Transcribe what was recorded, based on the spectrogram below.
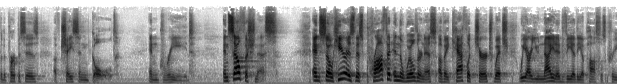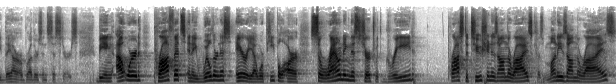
for the purposes of chasing gold and greed and selfishness. And so here is this prophet in the wilderness of a Catholic church, which we are united via the Apostles' Creed. They are our brothers and sisters. Being outward prophets in a wilderness area where people are surrounding this church with greed, prostitution is on the rise because money's on the rise.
